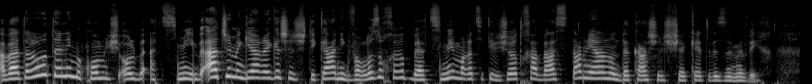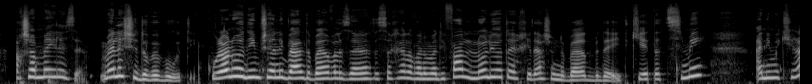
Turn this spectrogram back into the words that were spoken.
אבל אתה לא נותן לי מקום לשאול בעצמי. ועד שמגיע רגע של שתיקה, אני כבר לא זוכרת בעצמי מה רציתי לשאול אותך, ואז סתם נהיה לנו דקה של שקט וזה מביך. עכשיו מילא זה, מילא שדובבו אותי. כולנו יודעים שאין לי בעיה לדבר ולזיין את השכל, אבל אני מעדיפה לא להיות היחידה שמדברת בדייט, כי את עצמי אני מכירה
